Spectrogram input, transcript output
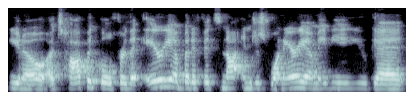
you know, a topical for the area. But if it's not in just one area, maybe you get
